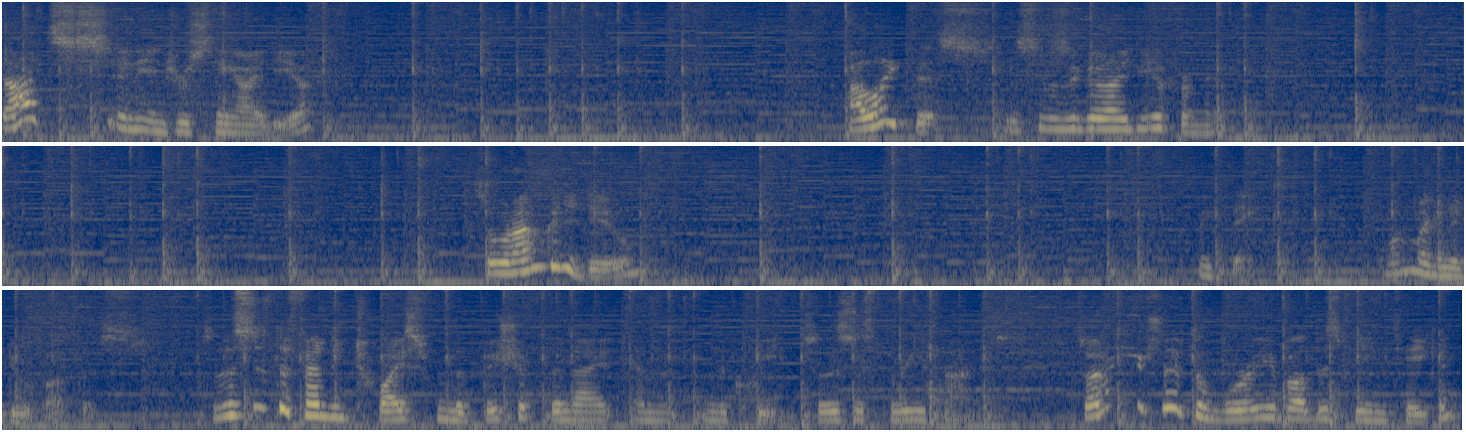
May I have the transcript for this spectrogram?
That's an interesting idea. I like this. This is a good idea from him. So what I'm going to do... Let me think. What am I going to do about this? So this is defending twice from the bishop, the knight, and the, queen. So this is three times. So I don't actually have to worry about this being taken.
